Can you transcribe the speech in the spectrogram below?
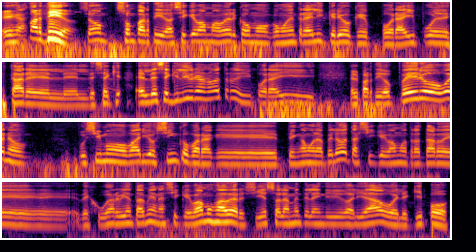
Es así. Partido. Son, son partidos, así que vamos a ver cómo, cómo entra él y creo que por ahí puede estar el, el, desequi- el desequilibrio nuestro y por ahí el partido. Pero bueno, pusimos varios cinco para que tengamos la pelota, así que vamos a tratar de, de jugar bien también. Así que vamos a ver si es solamente la individualidad o el equipo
